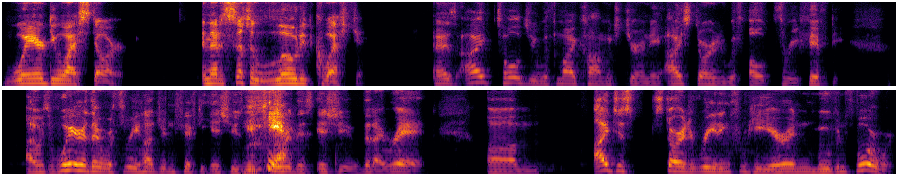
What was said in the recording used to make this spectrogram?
Where do I start? And that is such a loaded question. as I told you with my comics journey, I started with Hulk 350. I was aware there were 350 issues before Yeah. this issue that I read. Um, I just started reading from here and moving forward,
